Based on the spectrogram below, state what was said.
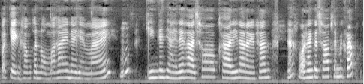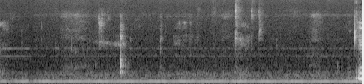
ป้าเก่งทำขนมมาให้เนี่ยเห็นไหมหึกินกันใหญ่เลยค่ะ ชอบค่ะนี่นากันในท่านนะวอท่านก็ชอบใช่ไหมครับ อื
